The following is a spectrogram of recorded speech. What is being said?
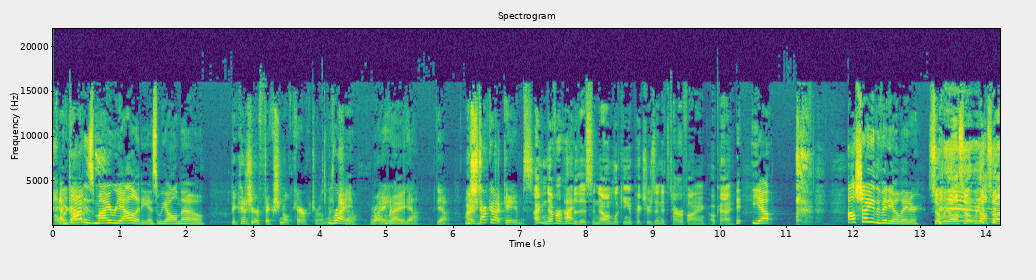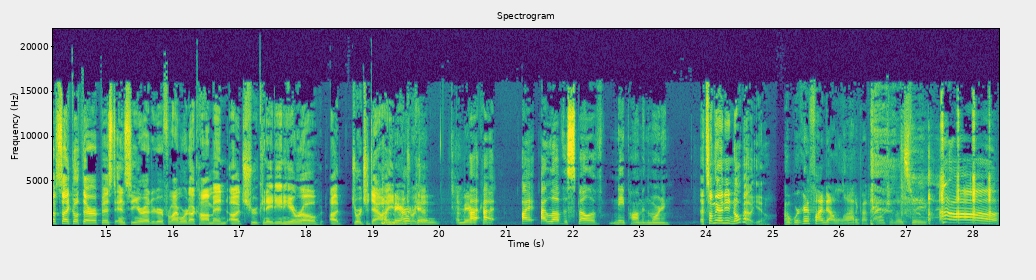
Oh and that God. is my reality, as we all know. Because you're a fictional character on that Right. show. Right. Right. Yeah. Yeah. We should I'm- talk about games. I've never heard of this, and now I'm looking at pictures, and it's terrifying. Okay. Yep. I'll show you the video later. So we also we also have psychotherapist and senior editor from imore.com and a true Canadian hero uh, Georgia Dow. How you doing, Georgia? American. I, American. I, I, I love the smell of napalm in the morning. That's something I didn't know about you. oh, we're going to find out a lot about Georgia this week. Oh,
